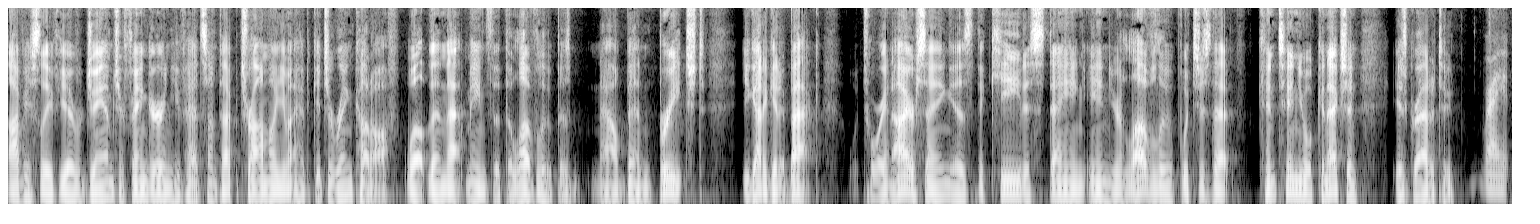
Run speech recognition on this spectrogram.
Obviously, if you ever jammed your finger and you've had some type of trauma, you might have to get your ring cut off. Well, then that means that the love loop has now been breached. You got to get it back. What Tori and I are saying is the key to staying in your love loop, which is that continual connection, is gratitude. Right.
